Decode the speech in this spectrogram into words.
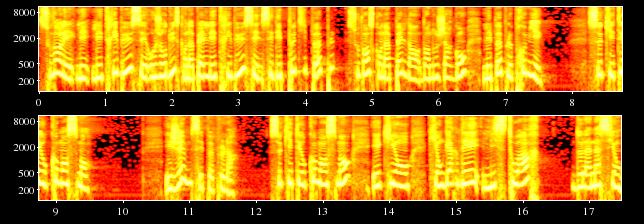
Souvent, les, tribus, c'est aujourd'hui ce qu'on appelle les tribus, c'est des petits peuples, souvent ce qu'on appelle dans nos jargons les peuples premiers, ceux qui étaient au commencement. Et j'aime ces peuples-là ceux qui étaient au commencement et qui ont, gardé l'histoire de la nation.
